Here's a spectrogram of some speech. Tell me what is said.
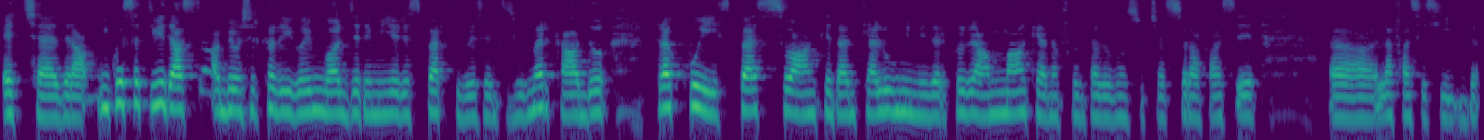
eccetera. In questa attività abbiamo cercato di coinvolgere i migliori esperti presenti sul mercato, tra cui spesso anche tanti alumni del programma che hanno affrontato con successo la fase, uh, la fase SID.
